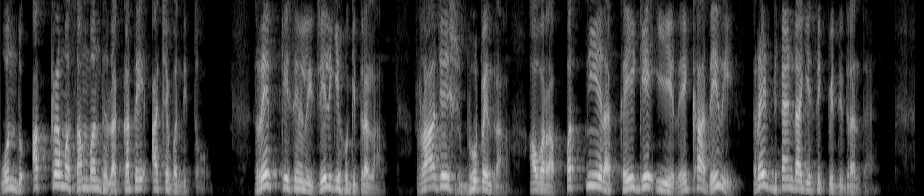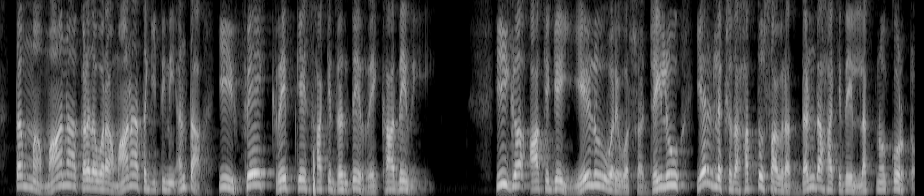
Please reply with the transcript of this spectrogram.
ಒಂದು ಅಕ್ರಮ ಸಂಬಂಧದ ಕತೆ ಆಚೆ ಬಂದಿತ್ತು. ರೇಪ್ ಕೇಸಿನಲ್ಲಿ ಜೈಲಿಗೆ ಹೋಗಿದ್ರಲ್ಲ. ರಾಜೇಶ್ ಭೂಪೇಂದ್ರ ಅವರ ಪತ್ನಿಯರ ಕೈಗೆ ಈ ರೇಖಾದೇವಿ ರೆಡ್ ಹ್ಯಾಂಡ್ ಆಗಿ ಸಿಕ್ಬಿದ್ದಿದ್ರಂತೆ. ತಮ್ಮ ಮಾನ ಕಳೆದವರ ಮಾನ ತೆಗಿತೀನಿ ಅಂತ ಈ ಫೇಕ್ ರೇಪ್ ಕೇಸ್ ಹಾಕಿದ್ರಂತೆ ರೇಖಾದೇವಿ. ಈಗ ಆಕೆಗೆ ಏಳೂವರೆ ವರ್ಷ ಜೈಲು, ಎರಡು ಲಕ್ಷದ ಹತ್ತು ಸಾವಿರ ದಂಡ ಹಾಕಿದೆ ಲಕ್ನೋ ಕೋರ್ಟು.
